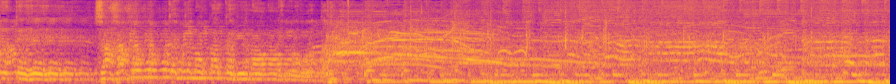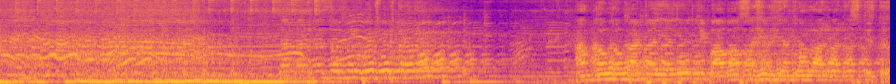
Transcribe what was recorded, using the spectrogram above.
लेते हैं। जहाँ पे उन कमीनों का कभी नाम नहीं होता। मी अंगावर काटा येतो की बाबासाहेब जन्माला आले नसते तर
